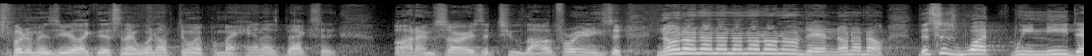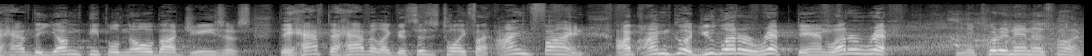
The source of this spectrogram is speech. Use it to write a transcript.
he's putting them in his ear like this. And I went up to him, I put my hand on his back, said, but I'm sorry, is it too loud for you? And he said, No, no, no, no, no, no, no, no, Dan, no, no, no. This is what we need to have the young people know about Jesus. They have to have it like this. This is totally fine. I'm fine. I'm, I'm good. You let her rip, Dan. Let her rip. And he put it in his pocket.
